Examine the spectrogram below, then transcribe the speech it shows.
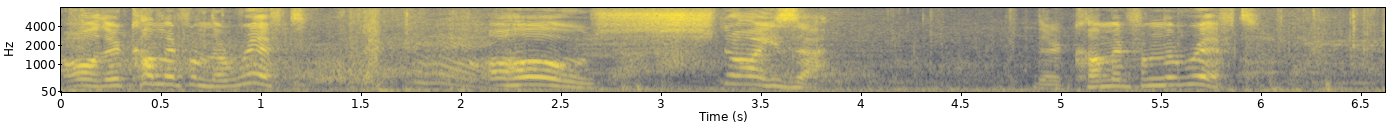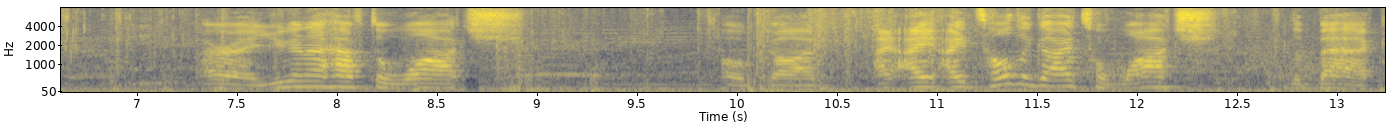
Oh, they're coming from the rift. Oh, schnoiza. They're coming from the rift. Alright, you're gonna have to watch... Oh, God. I, I, I tell the guy to watch the back,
